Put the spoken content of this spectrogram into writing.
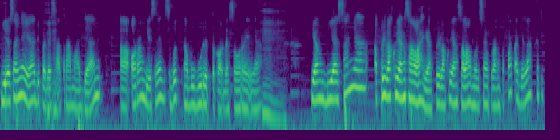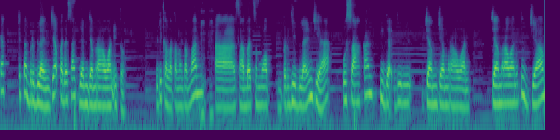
biasanya ya di pada saat Ramadan uh, orang biasanya disebut ngabuburit tuh kalau udah sore ya. Hmm. yang biasanya eh, perilaku yang salah ya, perilaku yang salah menurut saya kurang tepat adalah ketika kita berbelanja pada saat jam-jam rawan itu. Jadi kalau teman-teman eh, sahabat semua pergi belanja, usahakan tidak di jam-jam rawan. Jam rawan itu jam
